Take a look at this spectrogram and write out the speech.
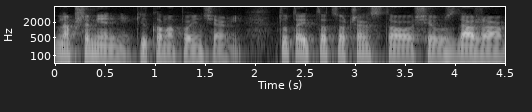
naprzemiennie, kilkoma pojęciami. Tutaj to, co często się zdarza,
